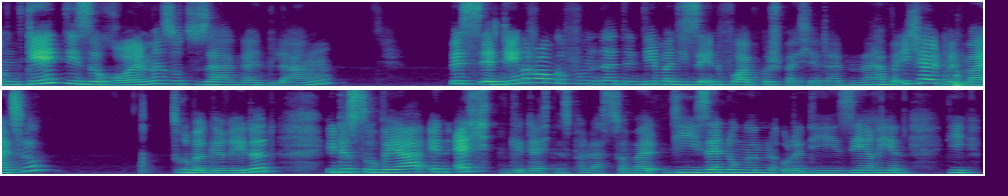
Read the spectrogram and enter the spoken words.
und geht diese Räume sozusagen entlang, bis er den Raum gefunden hat, in dem er diese Info abgespeichert hat. Und dann habe ich halt mit Malte drüber geredet, wie das so wäre, in echten Gedächtnispalast zu haben, weil die Sendungen oder die Serien, die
